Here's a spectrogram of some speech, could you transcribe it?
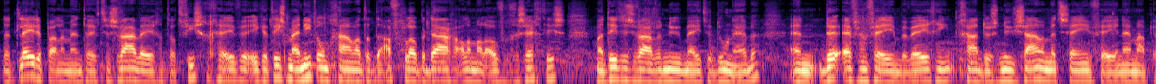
Het ledenparlement heeft een zwaarwegend advies gegeven. Ik, het is mij niet ontgaan wat er de afgelopen dagen allemaal over gezegd is. Maar dit is waar we nu mee te doen hebben. En de FNV in beweging gaat dus nu samen met CNV en MAP...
